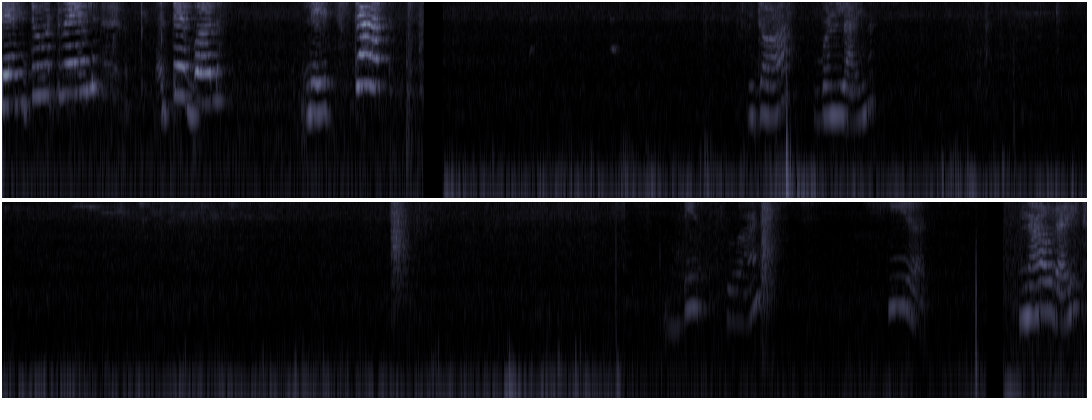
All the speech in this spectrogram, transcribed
11 to 12 table. Let's start. Draw one line. This one here. Now write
